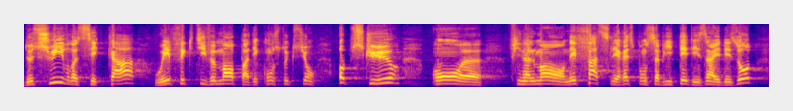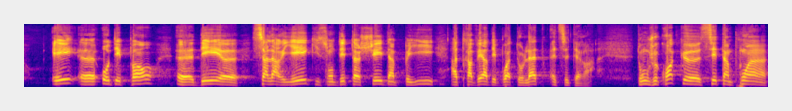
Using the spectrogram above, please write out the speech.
de suivre ces cas où, effectivement, par des constructions obscures, on, euh, finalement, on efface les responsabilités des uns et des autres et euh, aux dépens euh, des euh, salariés qui sont détachés d'un pays à travers des boîtes aux lettres, etc. Donc je crois que c'est un point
